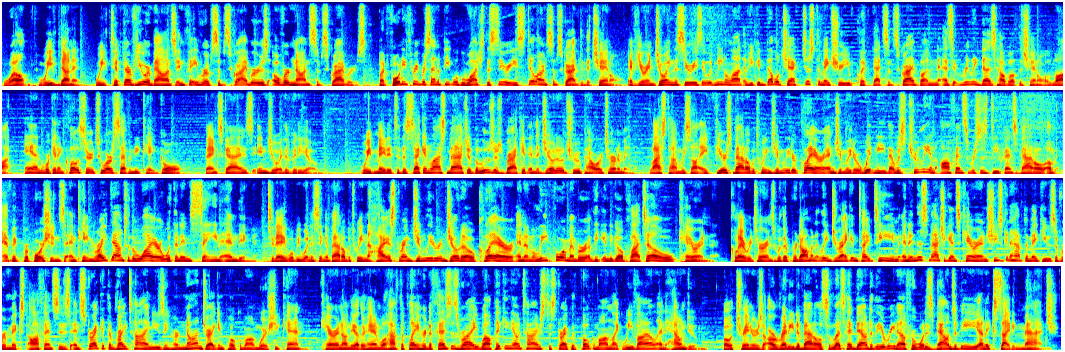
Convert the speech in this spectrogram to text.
Well, we've done it. We've tipped our viewer balance in favor of subscribers over non-subscribers, but 43% of people who watch the series still aren't subscribed to the channel. If you're enjoying the series, it would mean a lot if you could double check just to make sure you've clicked that subscribe button as it really does help out the channel a lot. And we're getting closer to our 70k goal. Thanks guys, enjoy the video. We've made it to the second last match of the losers bracket in the Johto True Power Tournament. Last time we saw a fierce battle between Gym Leader Clair and Gym Leader Whitney that was truly an offense versus defense battle of epic proportions and came right down to the wire with an insane ending. Today we'll be witnessing a battle between the highest ranked Gym Leader in Johto, Clair, and an Elite Four member of the Indigo Plateau, Karen. Clair returns with a predominantly dragon type team, and in this match against Karen, she's to have to make use of her mixed offenses and strike at the right time using her non dragon Pokemon where she can. Karen, on the other hand, will have to play her defenses right while picking out times to strike with Pokemon like Weavile and Houndoom. Both trainers are ready to battle, so let's head down to the arena for what is bound to be an exciting match.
